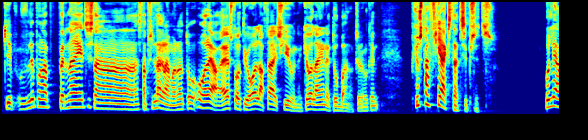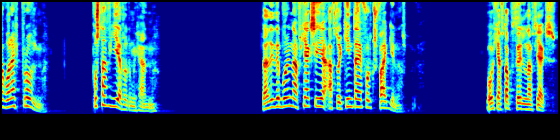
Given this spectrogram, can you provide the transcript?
και βλέπω να περνάει έτσι στα, στα ψηλά γράμματα το ωραία έστω ότι όλα αυτά ισχύουν και όλα είναι τούμπανο ξέρω Ποιος θα φτιάξει τα chipsets; Όλη η αγορά έχει πρόβλημα Πώς θα βγει αυτό το μηχάνημα; Δηλαδή δεν μπορεί να φτιάξει αυτοκίνητα η Volkswagen, ας πούμε. Όχι αυτά που θέλει να φτιάξει.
